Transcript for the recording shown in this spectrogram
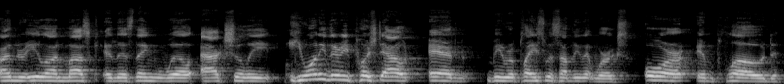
under Elon Musk and this thing will actually he won't either be pushed out and be replaced with something that works or implode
